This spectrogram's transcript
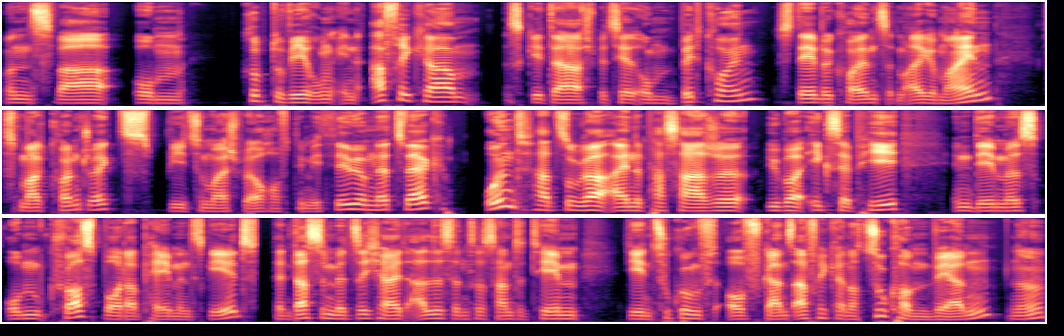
Und zwar um Kryptowährungen in Afrika. Es geht da speziell um Bitcoin, Stablecoins im Allgemeinen, Smart Contracts, wie zum Beispiel auch auf dem Ethereum-Netzwerk. Und hat sogar eine Passage über XRP, in dem es um Cross-Border-Payments geht. Denn das sind mit Sicherheit alles interessante Themen, die in Zukunft auf ganz Afrika noch zukommen werden. Ne?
